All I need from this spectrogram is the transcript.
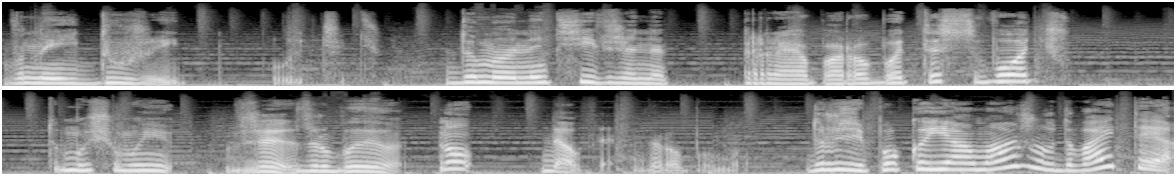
Вони й дуже личать. Думаю, на ці вже не треба робити сводч, тому що ми вже зробили. Ну, добре, зробимо. Друзі, поки я мажу, давайте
